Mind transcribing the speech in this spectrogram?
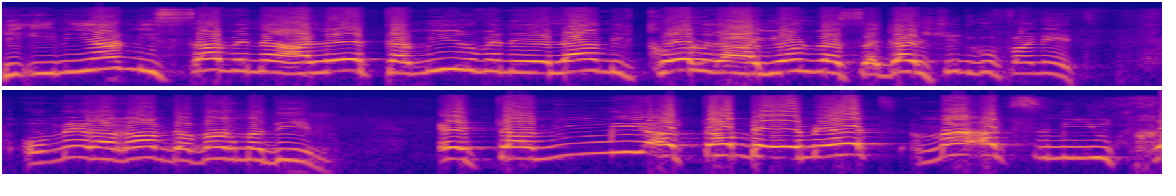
היא עניין נישא ונעלה, תמיר ונעלה מכל רעיון והשגה אישית גופנית. אומר הרב דבר מדהים, את המי אתה באמת, מה עצמיותך,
